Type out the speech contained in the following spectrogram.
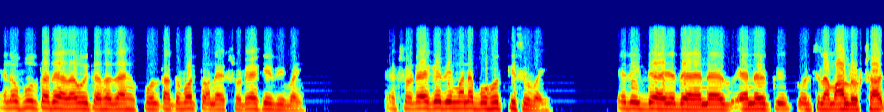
এনে ফুলটা দেওয়া যায় ওইটাছে যাই হোক ফুলটা তো বর্তমানে একশো টাকা কেজি ভাই। একশো টাকা কেজি মানে বহুত কিছু ভাই। এদিক দিয়ে করছিলাম আলুর শাক।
